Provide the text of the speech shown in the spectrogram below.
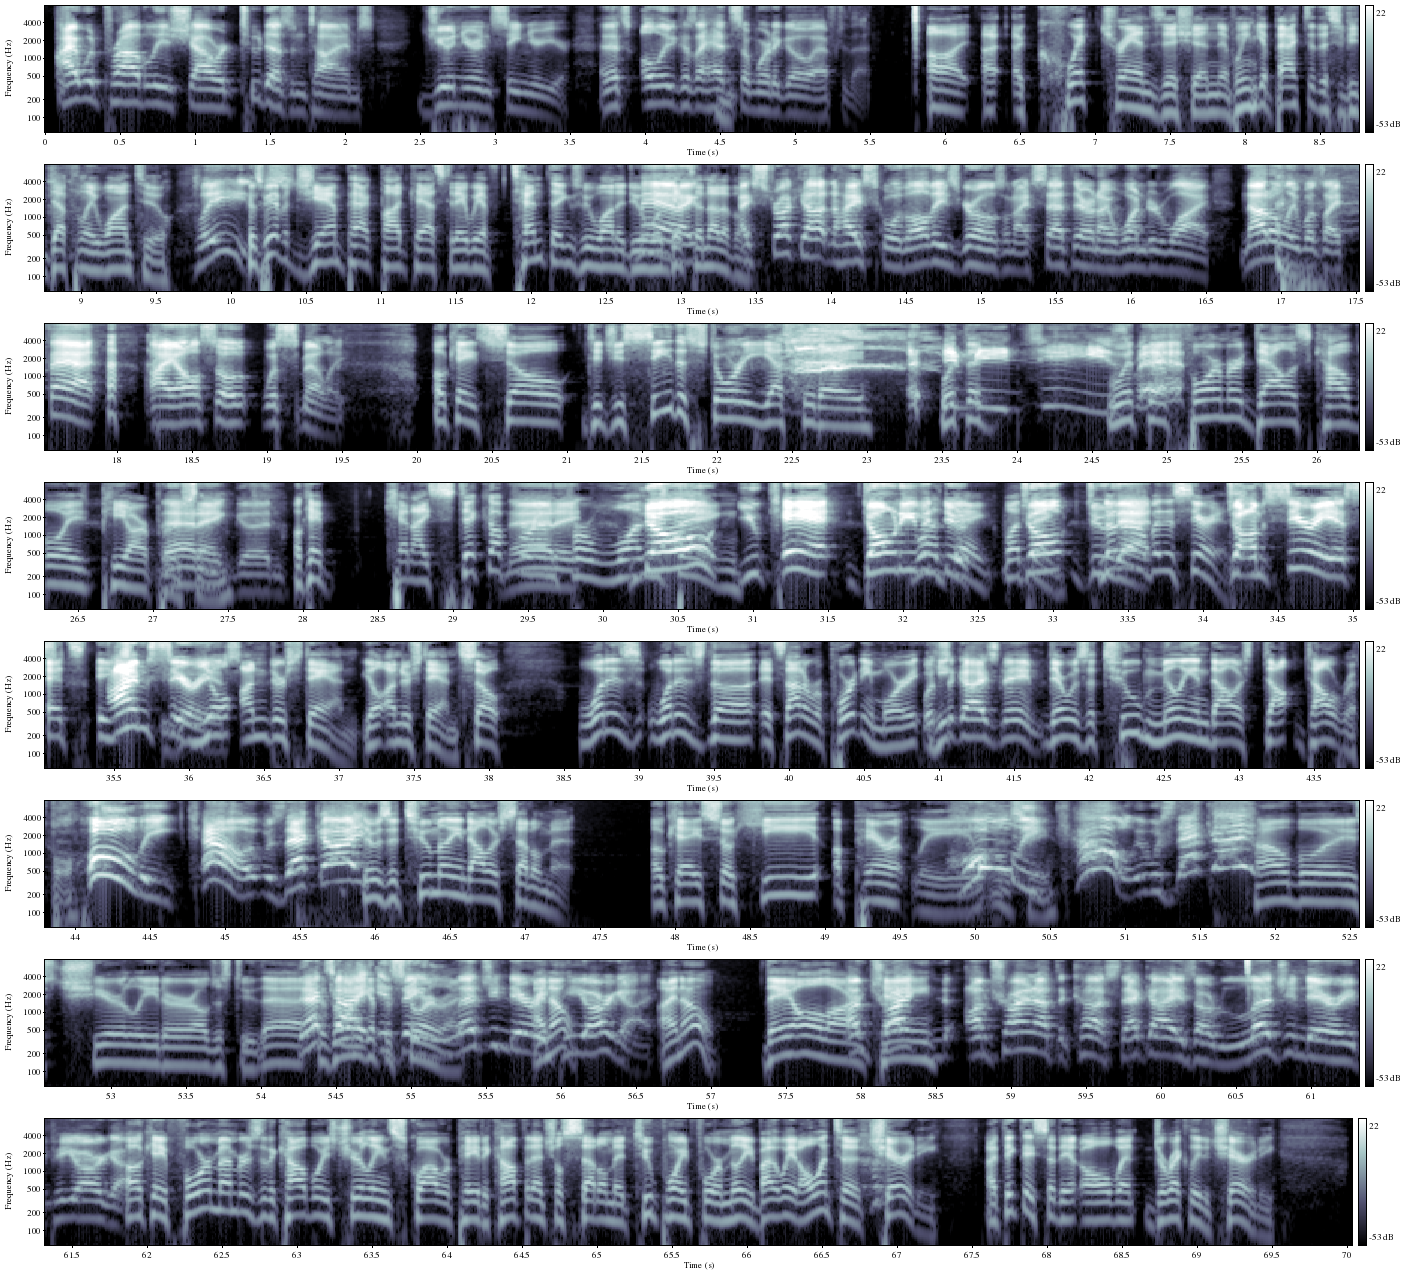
I would probably have showered two dozen times junior and senior year, and that's only because I had somewhere to go after that. uh, a, a quick transition, and we can get back to this if you definitely want to. Please, Because we have a jam packed podcast today. We have 10 things we want to do. Man, we'll get I, to none of them. I struck out in high school with all these girls, and I sat there and I wondered why. Not only was I fat, I also was smelly. okay, so did you see the story yesterday with the jeez, with man. the former Dallas Cowboy PR person? That ain't good. Okay, can I stick up for him for one no, thing? you can't. Don't even One do thing, it. Don't thing. do No, no, that. no, but it's serious. I'm serious. It's it- I'm serious. You'll understand. You'll understand. So, what is what is the? It's not a report anymore. What's He- the guy's name? There was a two million dollars Dal, Dalrymple. Holy cow! It was that guy. There was a two million dollar settlement. Okay, so he apparently Holy cow! It was that guy. Cowboys cheerleader. I'll just do that. That 'cause I guy get the is story a right. legendary PR guy. I know. They all are. I'm trying. I'm trying not to cuss. That guy is a legendary PR guy. Okay, four members of the Cowboys cheerleading squad were paid a confidential settlement, two point four million. By the way, it all went to charity. I think they said it all went directly to charity.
